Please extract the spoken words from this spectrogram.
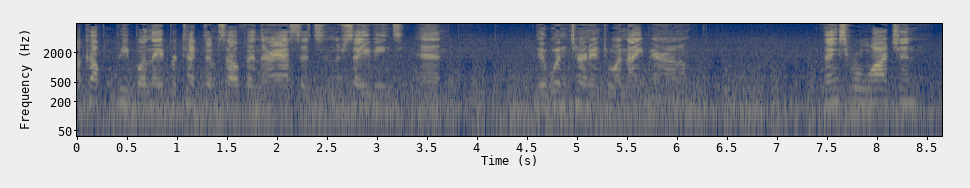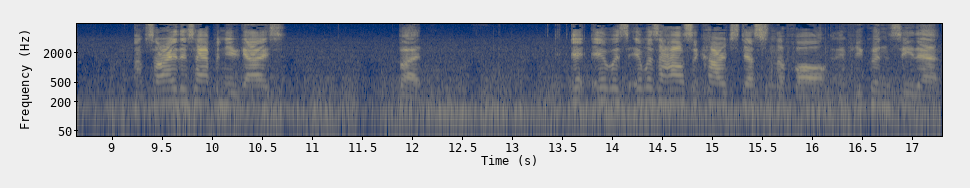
a couple people and they'd protect themselves and their assets and their savings, and it wouldn't turn into a nightmare on them thanks for watching. I'm sorry this happened to you guys, but it, it, was it was a house of cards destined to fall. And if you couldn't see that,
